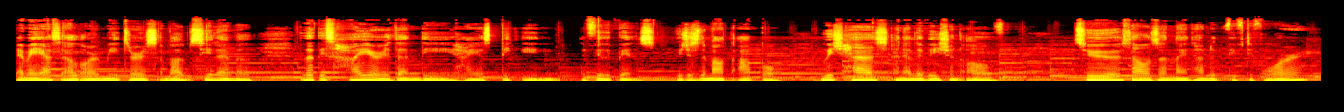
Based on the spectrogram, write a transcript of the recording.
MASL or meters above sea level, that is higher than the highest peak in the Philippines, which is the Mount Apo, which has an elevation of 2,954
